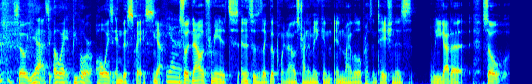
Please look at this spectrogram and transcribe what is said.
so yeah, it's like, oh wait, people are always in this space. Yeah. Yeah. So now for me, it's, and this is like the point I was trying to make in, in my little presentation is we gotta, so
